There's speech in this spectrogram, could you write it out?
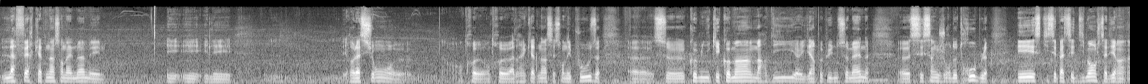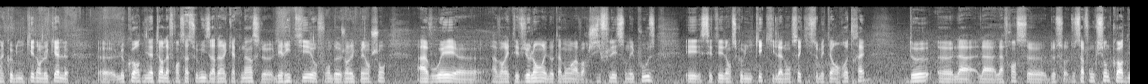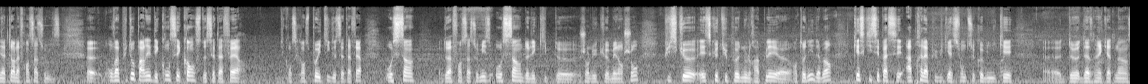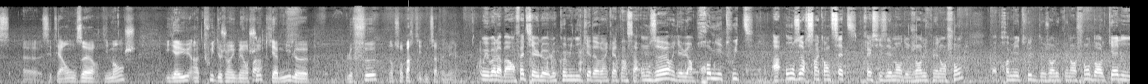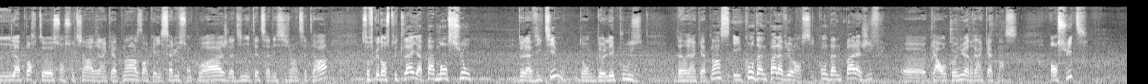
l'affaire Katniss en elle-même et, et, et- et les, les relations entre, Adrien Quatennens et son épouse, euh, ce communiqué commun mardi, euh, il y a un peu plus d'une semaine, euh, ces cinq jours de troubles, et ce qui s'est passé dimanche, c'est-à-dire un, un communiqué dans lequel le coordinateur de la France Insoumise, Adrien Quatennens, l'héritier au fond de Jean-Luc Mélenchon, a avoué avoir été violent et notamment avoir giflé son épouse. Et c'était dans ce communiqué qu'il annonçait qu'il se mettait en retrait de euh, la, la- la France, euh, de, so- de sa fonction de coordinateur la France Insoumise. Euh, on va plutôt parler des conséquences de cette affaire, des conséquences politiques de cette affaire au sein de la France Insoumise, au sein de l'équipe de Jean-Luc Mélenchon, puisque, est-ce que tu peux nous le rappeler, Anthony, d'abord, qu'est-ce qui s'est passé après la publication de ce communiqué de- d'Adrien Quatennens C'était à 11h dimanche. Il y a eu un tweet de Jean-Luc Mélenchon Voilà. qui a mis le, le feu dans son parti, d'une certaine manière. Oui, voilà, bah en fait, il y a eu le, le communiqué d'Adrien Quatennens à 11h. Il y a eu un premier tweet à 11h57 précisément de Jean-Luc Mélenchon. Euh, Premier tweet de Jean-Luc Mélenchon dans lequel il apporte euh, son soutien à Adrien Quatennens, dans lequel il salue son courage, la dignité de sa décision, etc. Sauf que dans ce tweet-là, il n'y a pas mention de la victime, donc de l'épouse d'Adrien Quatennens, et il condamne pas la violence, il condamne pas la gifle euh, qu'a reconnu Adrien Quatennens. Ensuite,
